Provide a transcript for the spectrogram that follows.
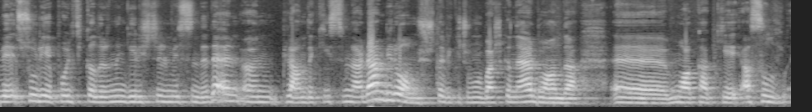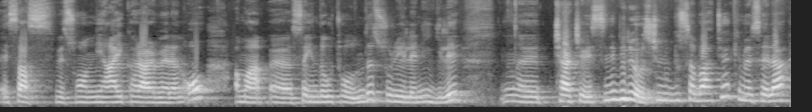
ve Suriye politikalarının geliştirilmesinde de en ön plandaki isimlerden biri olmuş. Tabii ki Cumhurbaşkanı Erdoğan da e, muhakkak ki asıl esas ve son nihai karar veren o. Ama e, Sayın Davutoğlu'nun da Suriye ile ilgili çerçevesini biliyoruz. Şimdi bu sabah diyor ki mesela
